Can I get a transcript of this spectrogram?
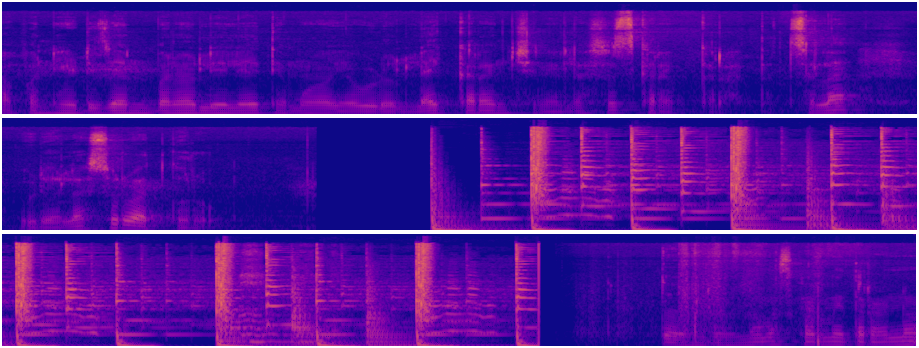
आपण हे डिझाईन बनवलेले आहे. त्यामुळं एवढं लाईक करा आणि चॅनलला सबस्क्राईब करा. तर चला व्हिडिओला सुरुवात करू. तर नमस्कार मित्रांनो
